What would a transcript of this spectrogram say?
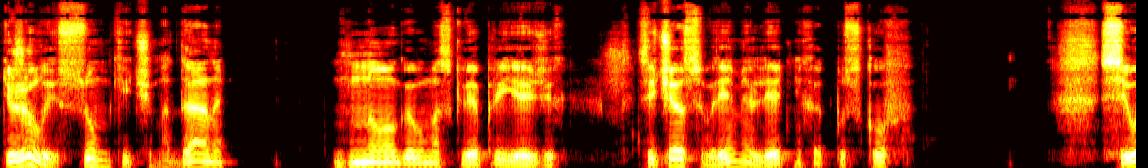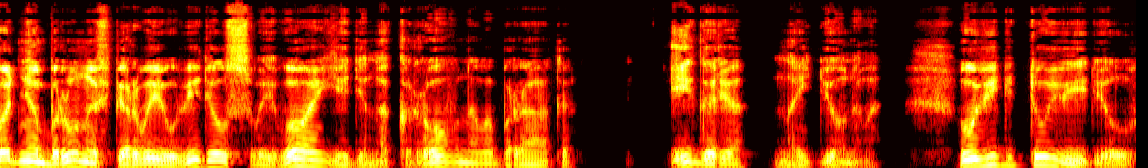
тяжелые сумки, чемоданы. Много в Москве приезжих. Сейчас время летних отпусков. Сегодня Бруно впервые увидел своего единокровного брата, Игоря Найденова. Увидеть-то увидел,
